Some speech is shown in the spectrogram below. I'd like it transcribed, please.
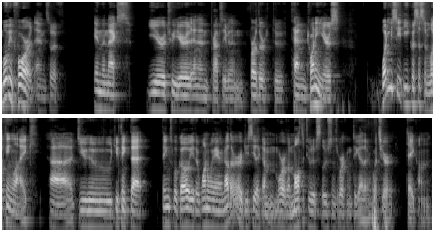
moving forward and sort of in the next year, two years, and then perhaps even further to 10, 20 years, what do you see the ecosystem looking like? Uh, do you do you think that things will go either one way or another, or do you see like a more of a multitude of solutions working together? What's your take on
